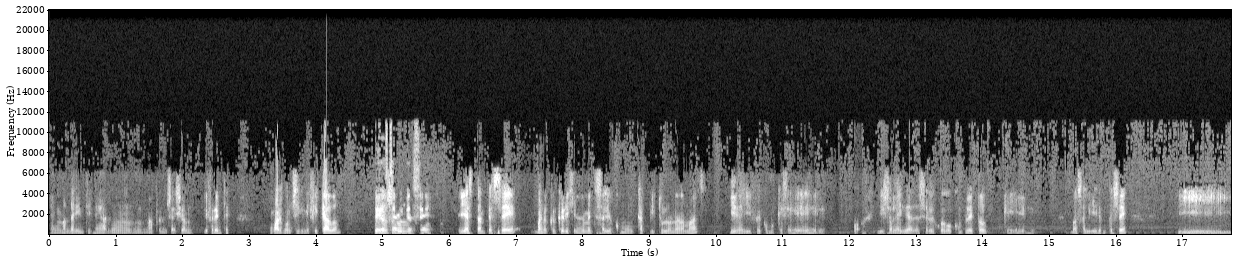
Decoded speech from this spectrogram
en mandarín tiene alguna pronunciación diferente o algún significado. Pero Ya está en PC. ya está en PC. Bueno, creo que originalmente salió como un capítulo nada más. Y de ahí fue como que se hizo la idea de hacer el juego completo, que va a salir en PC. Y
